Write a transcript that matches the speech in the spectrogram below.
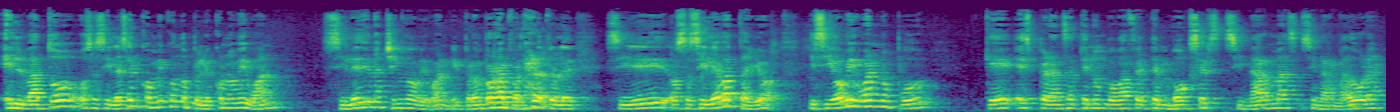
El vato, o sea, si lees el cómic cuando peleó con Obi-Wan, sí le dio una chinga a Obi-Wan. Y perdón por la palabra, pero le, sí, o sea, sí le batalló. Y si Obi-Wan no pudo, ¿qué esperanza tiene un Boba Fett en boxers, sin armas, sin armadura?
